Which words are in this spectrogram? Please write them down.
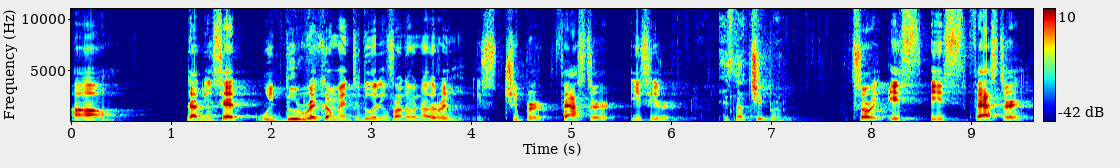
Um, that being said, we do recommend to do it in front of a notary. It's cheaper, faster, easier. It's not cheaper. Sorry, it's, it's faster,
